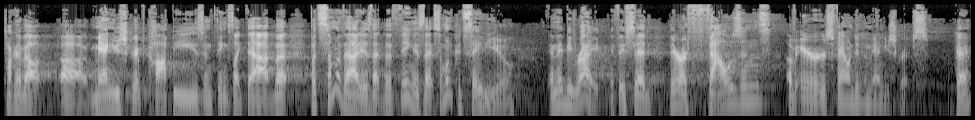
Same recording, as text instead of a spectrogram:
talking about uh, manuscript copies and things like that. But, but some of that is that the thing is that someone could say to you, and they'd be right if they said, there are thousands of errors found in the manuscripts, okay?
